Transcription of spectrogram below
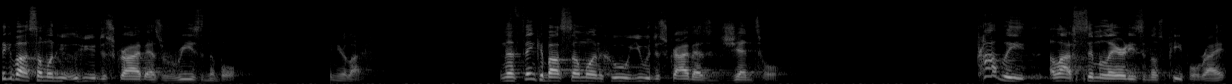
think about someone who, who you describe as reasonable in your life. And then think about someone who you would describe as gentle. Probably a lot of similarities in those people, right?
